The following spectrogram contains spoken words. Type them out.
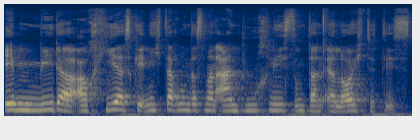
eben wieder auch hier, es geht nicht darum, dass man ein Buch liest und dann erleuchtet ist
